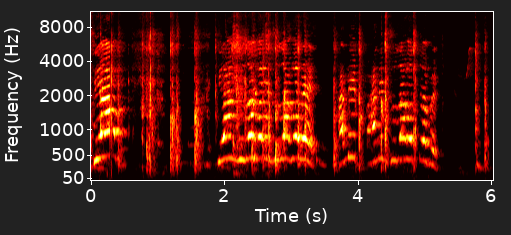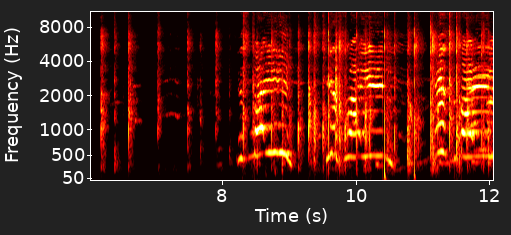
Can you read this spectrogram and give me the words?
সিয়াম সিয়াম সুজা করে সুজা করে হানিফ হানিফ সুজা করতে হবে ইসমাইল ইসমাইল ইসমাইল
